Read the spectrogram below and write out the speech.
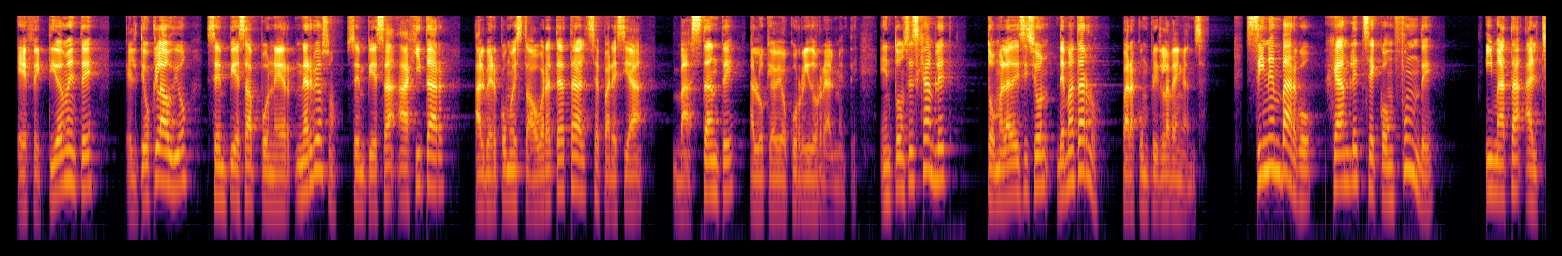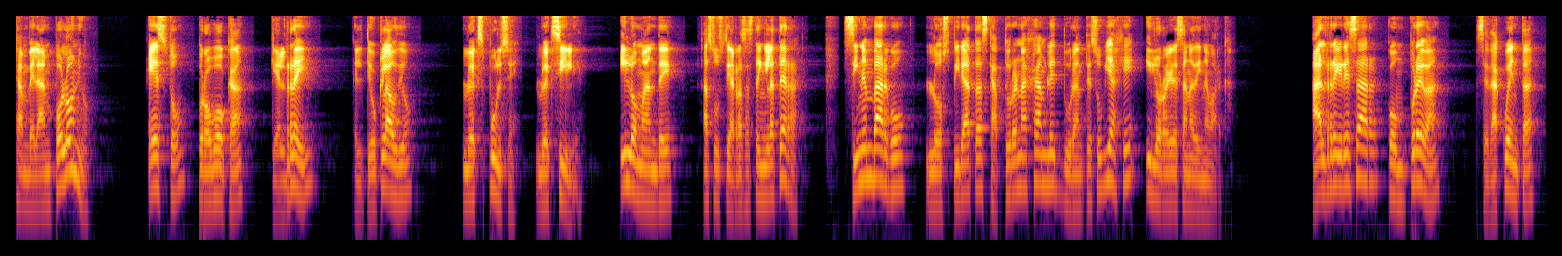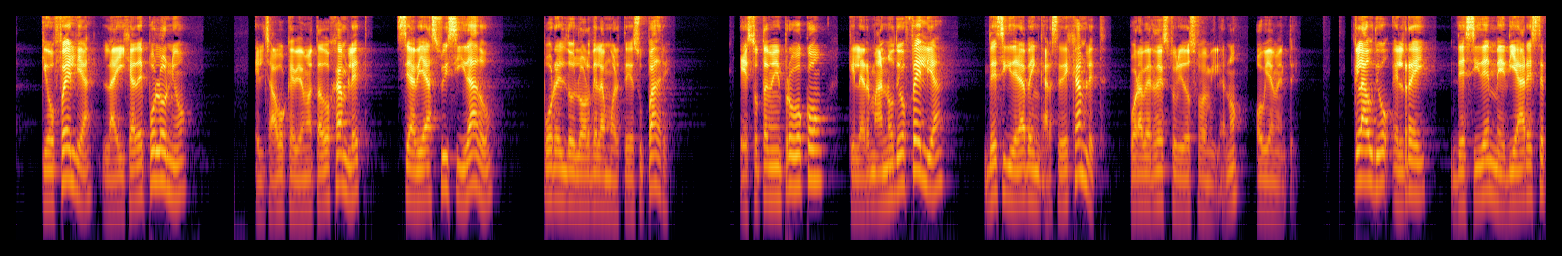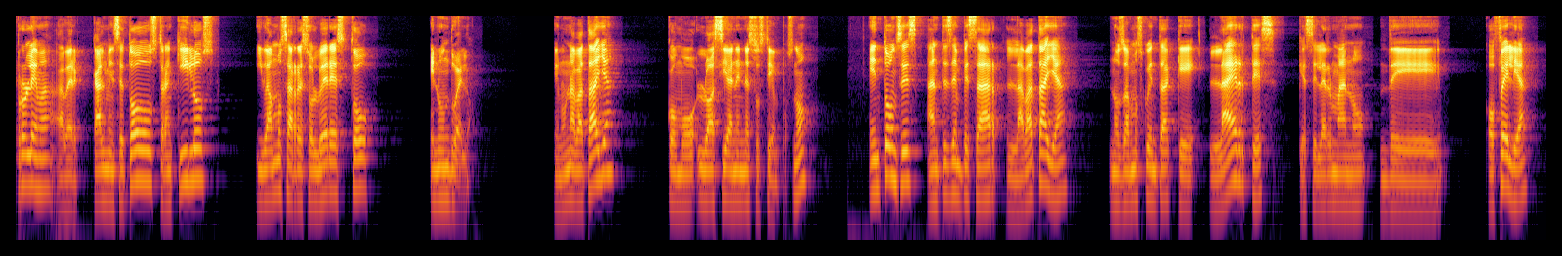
Efectivamente, el tío Claudio se empieza a poner nervioso, se empieza a agitar al ver cómo esta obra teatral se parecía bastante a lo que había ocurrido realmente. Entonces Hamlet toma la decisión de matarlo para cumplir la venganza. Sin embargo, Hamlet se confunde y mata al chambelán Polonio. Esto provoca que el rey, el tío Claudio, lo expulse, lo exilie y lo mande a sus tierras hasta Inglaterra. Sin embargo, los piratas capturan a Hamlet durante su viaje y lo regresan a Dinamarca. Al regresar, comprueba, se da cuenta, que Ofelia, la hija de Polonio, el chavo que había matado a Hamlet, se había suicidado por el dolor de la muerte de su padre. Esto también provocó que el hermano de Ofelia decidiera vengarse de Hamlet por haber destruido su familia, ¿no? Obviamente. Claudio, el rey, decide mediar este problema. A ver, cálmense todos, tranquilos, y vamos a resolver esto en un duelo. En una batalla, como lo hacían en esos tiempos, ¿no? Entonces, antes de empezar la batalla, nos damos cuenta que Laertes, que es el hermano de Ofelia,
